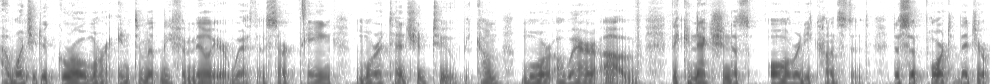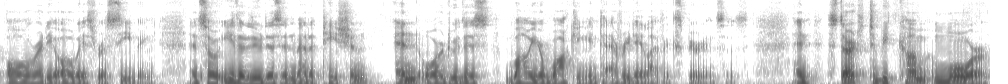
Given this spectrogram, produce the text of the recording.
I want you to grow more intimately familiar with and start paying more attention to, become more aware of the connection that's already constant, the support that you're already always receiving. And so either do this in meditation and or do this while you're walking into everyday life experiences. And start to become more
